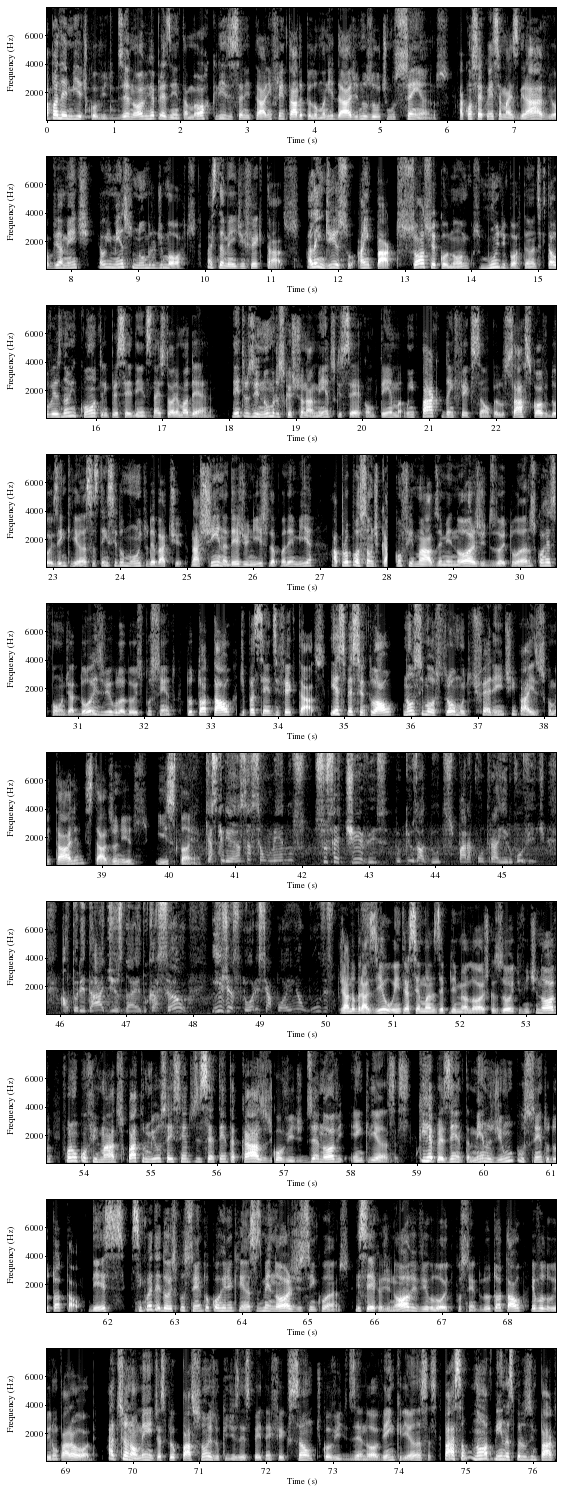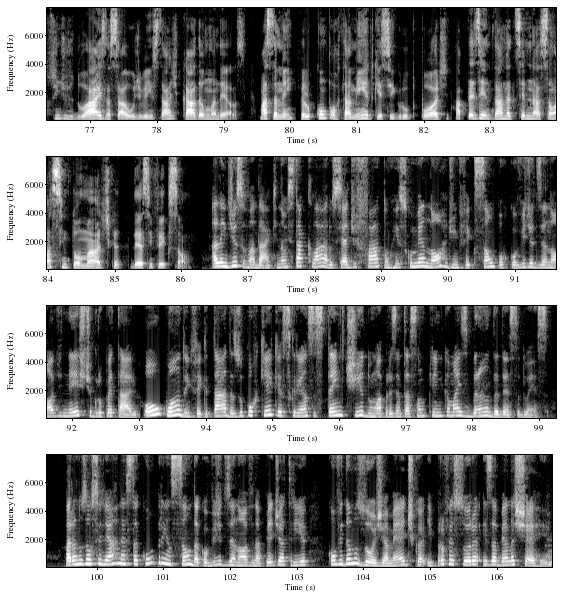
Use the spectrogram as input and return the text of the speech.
A pandemia de Covid-19 representa a maior crise sanitária enfrentada pela humanidade nos últimos 100 anos. A consequência mais grave, obviamente, é o imenso número de mortos, mas também de infectados. Além disso, há impactos socioeconômicos muito importantes que talvez não encontrem precedentes na história moderna. Dentre os inúmeros questionamentos que cercam o tema, o impacto da infecção pelo SARS-CoV-2 em crianças tem sido muito debatido. Na China, desde o início da pandemia, a proporção de confirmados em menores de 18 anos corresponde a 2,2% do total de pacientes infectados. E esse percentual não se mostrou muito diferente em países como Itália, Estados Unidos e Espanha. Que as crianças são menos suscetíveis do que os adultos para contrair o Covid. Autoridades da educação e gestores se apoiam em alguns estudos. Já no Brasil, entre as semanas epidemiológicas 8 e 29, foram confirmados 4.670 casos de Covid-19 em crianças, o que representa menos de 1% do total. Desses, 52% ocorreram em crianças menores de 5 anos e cerca de 9,8% do total evoluíram para óbito. Adicionalmente, as preocupações no que diz respeito à infecção de Covid-19 em crianças passam não apenas pelos impactos individuais na saúde e bem-estar de cada uma delas, mas também pelo comportamento que esse grupo pode apresentar na disseminação assintomática dessa infecção. Além disso, Vandak, não está claro se há de fato um risco menor de infecção por Covid-19 neste grupo etário, ou, quando infectadas, o porquê que as crianças têm tido uma apresentação clínica mais branda dessa doença. Para nos auxiliar nesta compreensão da Covid-19 na pediatria, convidamos hoje a médica e professora Isabela Scherrer.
